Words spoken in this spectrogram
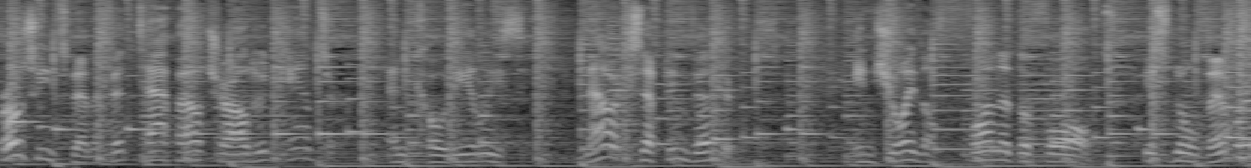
Proceeds benefit Tap Out Childhood Cancer and Cody Elisi, now accepting vendors. Enjoy the fun at the Falls. It's November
